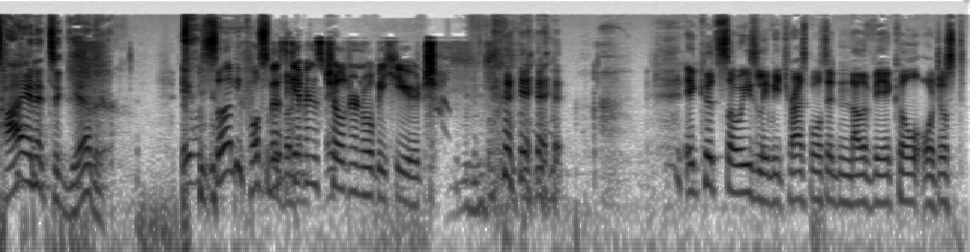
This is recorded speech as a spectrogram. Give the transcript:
Tying it together. it was certainly possible Those Gibbons it, children will be huge. it could so easily be transported in another vehicle or just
